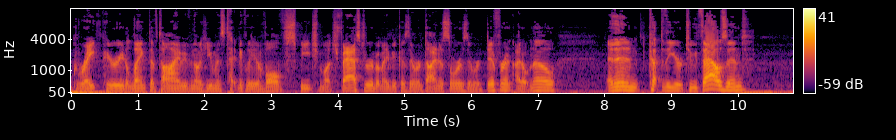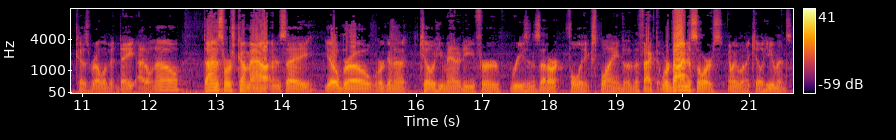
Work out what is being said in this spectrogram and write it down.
great period of length of time, even though humans technically evolved speech much faster, but maybe because they were dinosaurs, they were different. I don't know. And then cut to the year 2000, because relevant date, I don't know. Dinosaurs come out and say, "Yo, bro, we're gonna kill humanity for reasons that aren't fully explained, other than the fact that we're dinosaurs and we want to kill humans."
